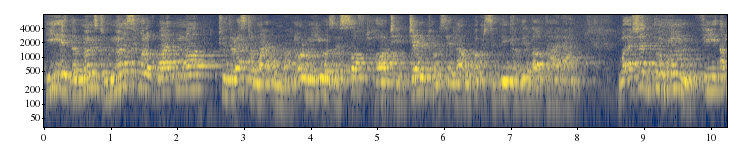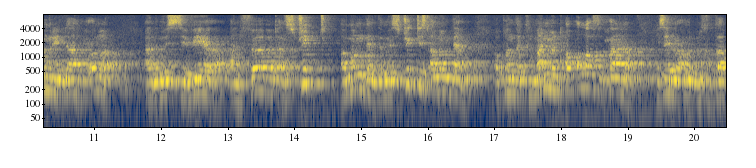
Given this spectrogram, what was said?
he is the most merciful of my ummah to the rest of my ummah. And although he was a soft-hearted, gentle Sayyidina Abu Bakr Siddiq radiallahu ta'ala وَأَشَدُّهُمْ فِي أَمْرِ اللَّهِ عُمَرٍ And the most severe and fervent and strict among them, the most strictest among them, upon the commandment of Allah subhanahu is Sayyidina Umar bin Khattab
